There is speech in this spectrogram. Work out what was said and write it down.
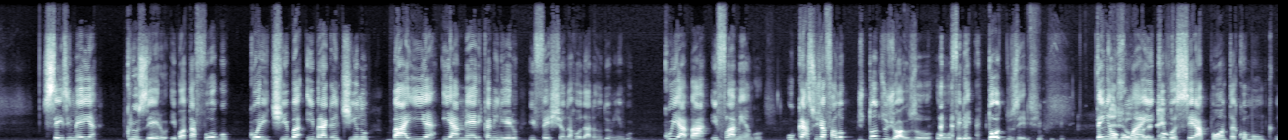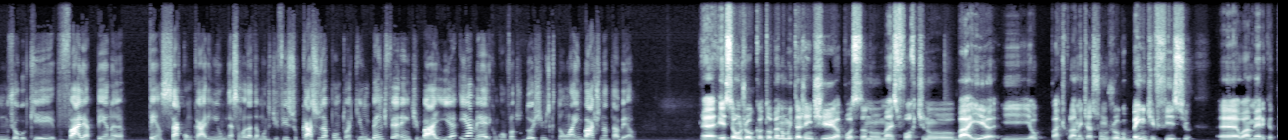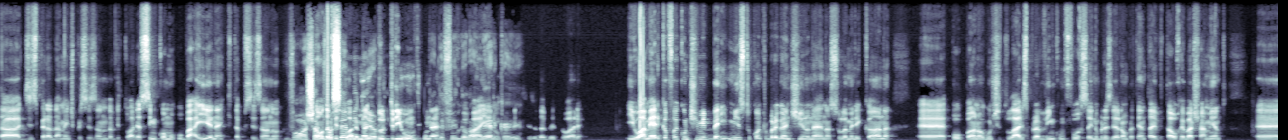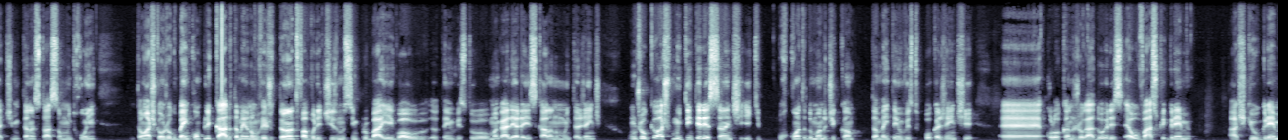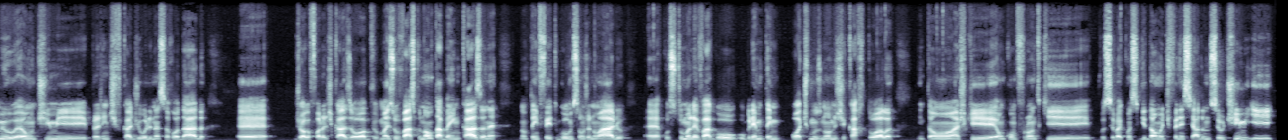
Seis e meia, Cruzeiro e Botafogo, Coritiba e Bragantino, Bahia e América Mineiro. E fechando a rodada no domingo, Cuiabá e Flamengo. O Cássio já falou de todos os jogos, o, o Felipe. todos eles. Tem algum aí que você aponta como um, um, jogo que vale a pena pensar com carinho nessa rodada muito difícil? O Cássio apontou aqui um bem diferente: Bahia e América, um confronto de dois times que estão lá embaixo na tabela. É, esse é um jogo que eu tô vendo muita gente apostando mais forte no Bahia e eu, particularmente, acho um jogo bem difícil. É, o América está desesperadamente precisando da vitória, assim como o Bahia, né? Que está precisando Vão achar não da você vitória, é mineiro, mas do triunfo, né? Defendendo o Bahia América nunca aí. precisa da vitória. E o América foi com um time bem misto contra o Bragantino, né? Na Sul-Americana, é, poupando alguns titulares para vir com força aí no Brasileirão para tentar evitar o rebaixamento é, time que está numa situação muito ruim. Então acho que é um jogo bem complicado também. Eu não vejo tanto favoritismo assim para o Bahia, igual eu tenho visto uma galera aí escalando muita gente. Um jogo que eu acho muito interessante e que, por conta do mando de campo, também tenho visto pouca gente é, colocando jogadores, é o Vasco e Grêmio. Acho que o Grêmio é um time para a gente ficar de olho nessa rodada. É, joga fora de casa, é óbvio, mas o Vasco não está bem em casa, né? Não tem feito gol em São Januário, é, costuma levar gol. O Grêmio tem ótimos nomes de cartola, então acho que é um confronto que você vai conseguir dar uma diferenciada no seu time e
